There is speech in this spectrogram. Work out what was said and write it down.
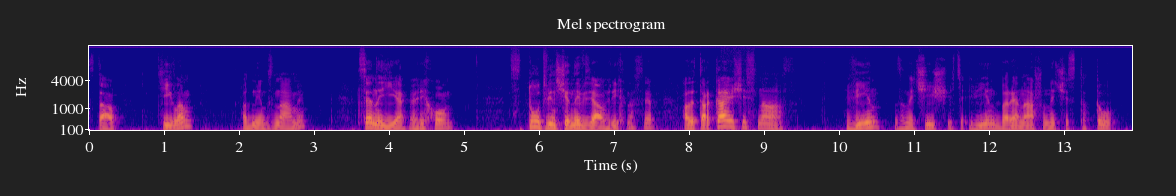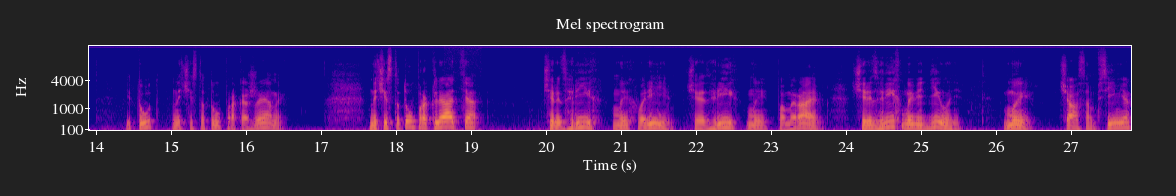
став тілом, одним з нами. Це не є гріхом. Тут він ще не взяв гріх на себе, але торкаючись нас, він занечищується, він бере нашу нечистоту. І тут нечистоту прокажених. Нечистоту прокляття через гріх ми хворіємо, через гріх ми помираємо, через гріх ми відділені. Ми часом в сім'ях,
